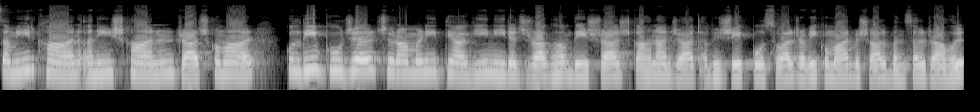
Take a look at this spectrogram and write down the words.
समीर खान, अनीश खान, राजकुमार, कुलदीप गुर्जर, चुरामणि त्यागी, नीरज राघव, देशराज कहना जाट, अभिषेक पोसवाल, रवि कुमार, विशाल बंसल, राहुल,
